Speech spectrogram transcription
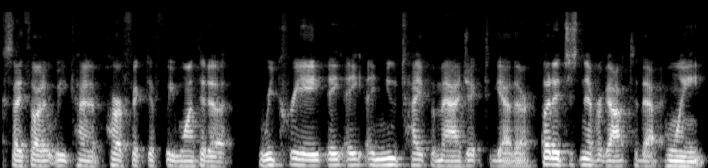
because I thought it would be kind of perfect if we wanted to recreate a, a, a, new type of magic together. But it just never got to that point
